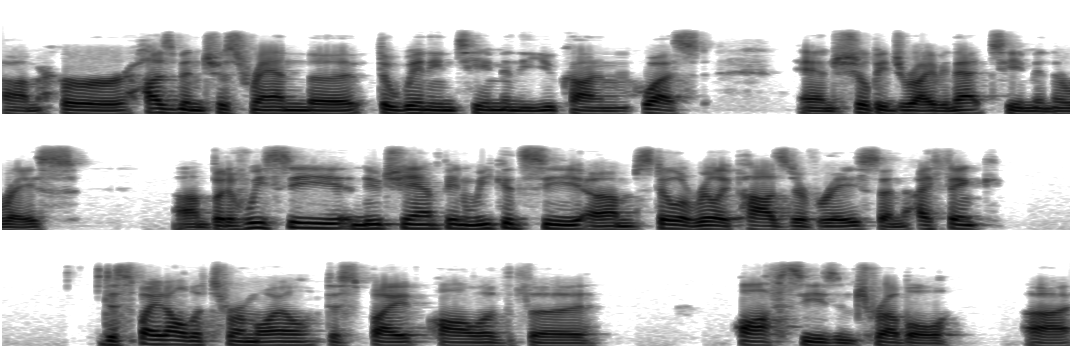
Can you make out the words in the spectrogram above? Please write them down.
Um, her husband just ran the the winning team in the Yukon Quest, and she'll be driving that team in the race. Um, but if we see a new champion, we could see um, still a really positive race. And I think, despite all the turmoil, despite all of the off-season trouble, uh,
